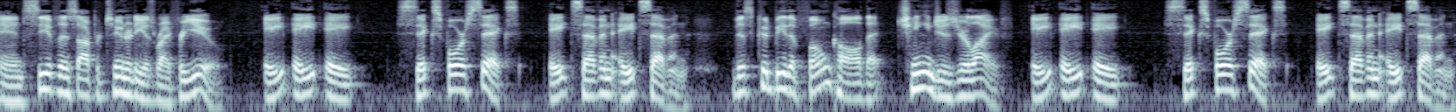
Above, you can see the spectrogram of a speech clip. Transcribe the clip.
and see if this opportunity is right for you. 888 646 8787. This could be the phone call that changes your life. 888 646 8787.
